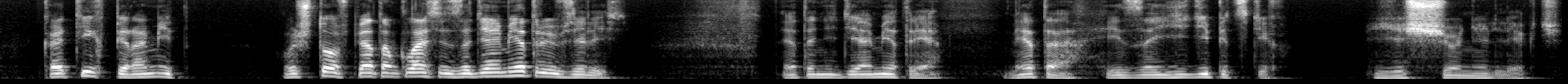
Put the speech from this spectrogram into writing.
— Каких пирамид? Вы что, в пятом классе за диаметрию взялись? — Это не диаметрия. Это из-за египетских. Еще не легче.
